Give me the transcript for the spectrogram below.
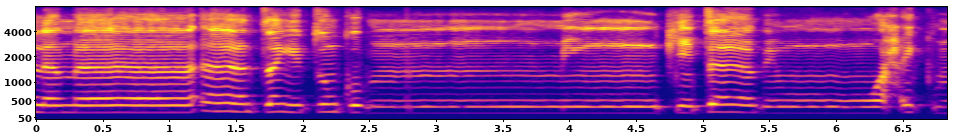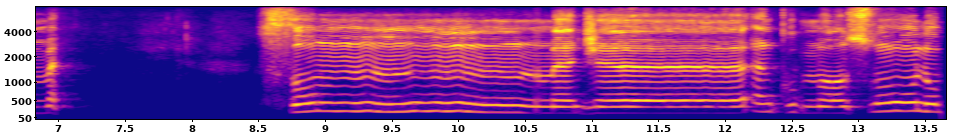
لما آتيتكم من كتاب وحكمة ثم جاءكم رسول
